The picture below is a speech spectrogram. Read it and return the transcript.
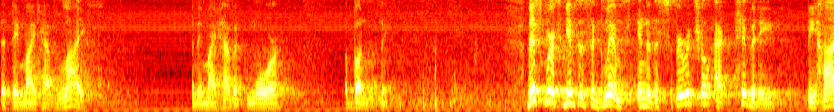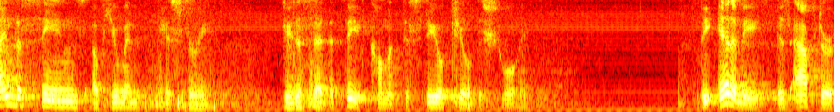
that they might have life and they might have it more abundantly. This verse gives us a glimpse into the spiritual activity behind the scenes of human history. Jesus said, The thief cometh to steal, kill, destroy. The enemy is after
